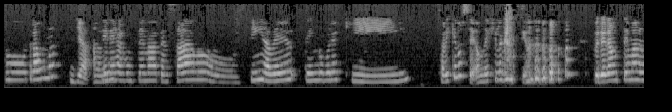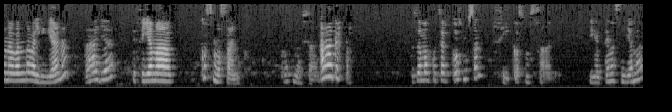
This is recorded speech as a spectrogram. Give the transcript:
tu trauma. Ya, a ver. ¿Tienes algún tema pensado? o- Sí, a ver, tengo por aquí. ¿Sabéis que no sé dónde dejé la canción? Pero era un tema de una banda boliviana Ah, ya. que se llama Cosmosan. Cosmosan. Ah, acá está. Entonces vamos a escuchar Cosmosan Sí, Cosmosan. y el tema se llama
